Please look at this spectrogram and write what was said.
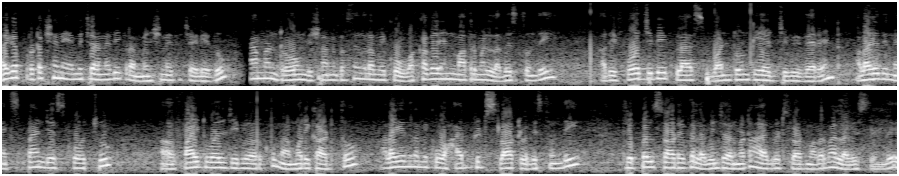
అలాగే ప్రొటెక్షన్ ఏమి ఇచ్చారనేది ఇక్కడ మెన్షన్ అయితే చేయలేదు. ర్యామ్ అండ్ రోమ్ విషయానికి వస్తే ఇందులో మీకు ఒక వేరియంట్ మాత్రమే లభిస్తుంది. అది four GB plus one twenty eight GB variant అలాగే దీన్ని ఎక్స్పాండ్ చేసుకోవచ్చు. ఫైవ్ ట్వెల్వ్ జీబీ వరకు మెమరీ కార్డ్తో అలాగే ఇందులో మీకు హైబ్రిడ్ స్లాట్ లభిస్తుంది. ట్రిపుల్ స్లాట్ అయితే లభించదు అనమాట హైబ్రిడ్ స్లాట్ మాత్రమే లభిస్తుంది.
